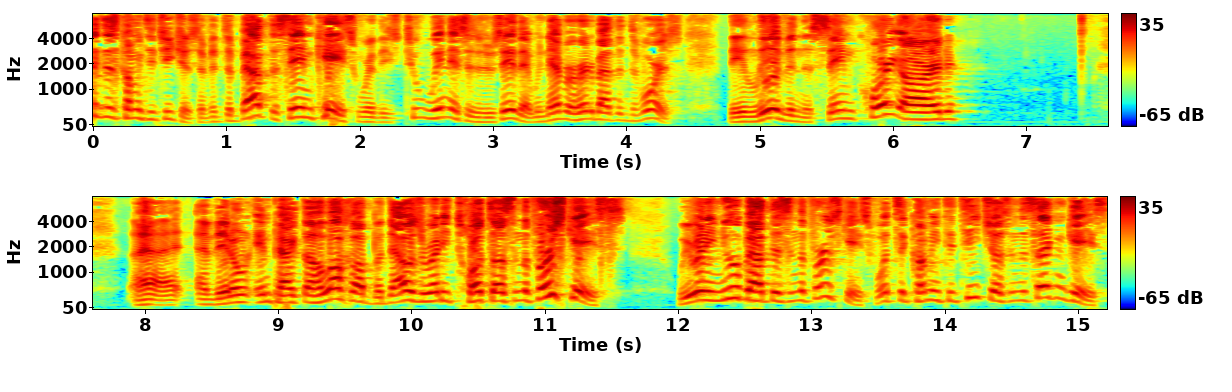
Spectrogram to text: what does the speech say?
is this coming to teach us? If it's about the same case where these two witnesses who say that we never heard about the divorce, they live in the same courtyard, uh, and they don't impact the halacha, but that was already taught to us in the first case. We already knew about this in the first case. What's it coming to teach us in the second case?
